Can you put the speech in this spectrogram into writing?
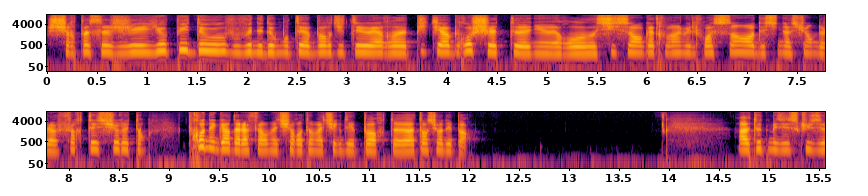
Chers passagers, Yopidou, vous venez de monter à bord du TER Pika Brochette, numéro 680 300, destination de la Ferté-sur-Étang. Prenez garde à la fermeture automatique des portes. Attention départ. À toutes mes excuses,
